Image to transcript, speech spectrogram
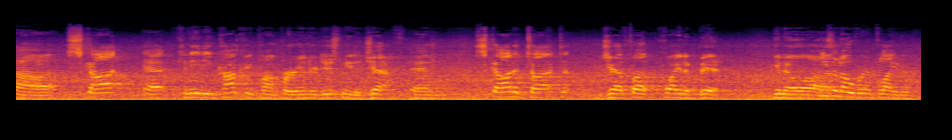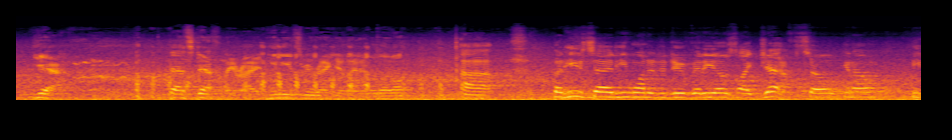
uh, Scott at Canadian Concrete Pumper introduced me to Jeff, and Scott had talked Jeff up quite a bit. You know, uh, He's an overinflator. yeah, that's definitely right. He needs to be regulated a little. Uh, but he said he wanted to do videos like Jeff, so you know, he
